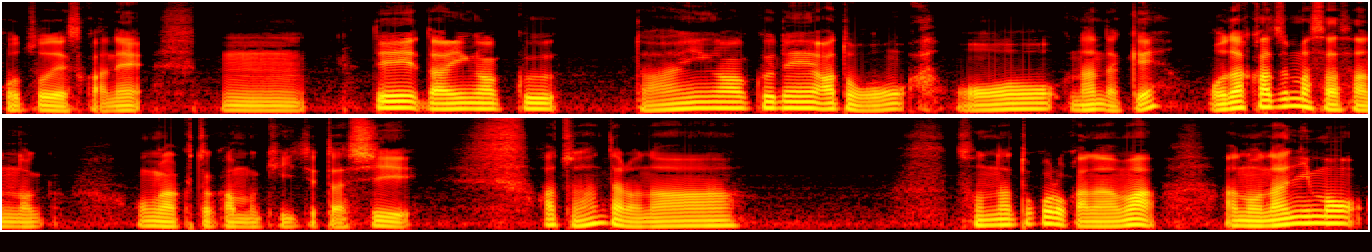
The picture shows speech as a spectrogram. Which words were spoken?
ことですかね。うん。で大学大学で、あと、お、おなんだっけ？小田和正さんの音楽とかも聴いてたし、あとなんだろうなそんなところかな。まあ、あの、何も、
